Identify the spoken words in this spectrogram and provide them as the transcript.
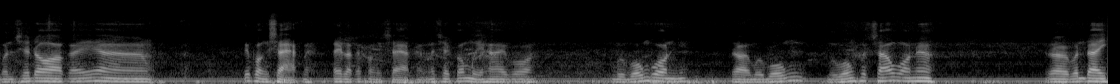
Mình sẽ đo cái à, cái phần sạc này đây là cái phần sạc nó sẽ có 12V 14V nhé. Rồi 14 14,6V ha. Rồi bên đây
